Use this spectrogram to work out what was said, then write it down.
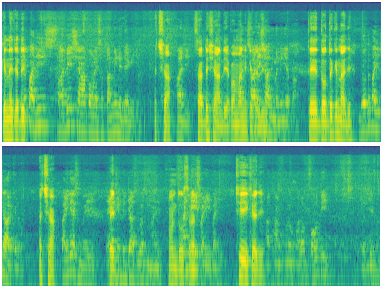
ਕਿੰਨੇ ਚਿਰ ਦੀ? ਇਹ ਭਾਜੀ 6.5 ਪੌਣੇ 7 ਮਹੀਨੇ ਦੇ ਗਈ ਜੀ। ਅੱਛਾ। ਹਾਂਜੀ। ਸਾਢੇ ਛਾਂ ਦੀ ਆਪਾਂ ਮੰਨ ਕੇ ਸਾਢੇ ਚੱਲੀਏ। ਛੇ ਦੀ ਮੰਨੀ ਆਪਾਂ। ਤੇ ਦੁੱਧ ਕਿੰਨਾ ਜੀ? ਦੁੱਧ ਭਾਜੀ 4 ਕਿਲੋ। ਅੱਛਾ। ਪਹਿਲੇ ਸੂਏ ਜੀ। ਇਹ ਦੂਜਾ ਸੂਆ ਸੁਣਾ ਜੀ। ਹੁਣ ਦੂਸਰਾ ਠੰਡੀ ਬੜੀ ਭਾਜੀ ਠੀਕ ਹੈ ਜੀ। ਆ ਥਾਣ ਖਾਦਾ ਬਹੁਤ ਹੀ ਵਧੀਆ ਕੰਮ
